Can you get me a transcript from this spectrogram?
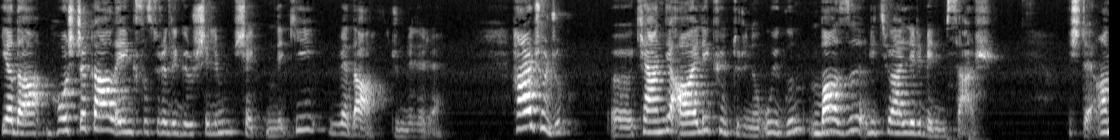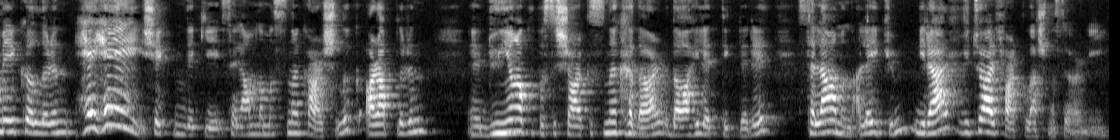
ya da hoşça kal en kısa sürede görüşelim şeklindeki veda cümleleri. Her çocuk kendi aile kültürüne uygun bazı ritüelleri benimser. İşte Amerikalıların hey hey şeklindeki selamlamasına karşılık Arapların e, Dünya Kupası şarkısına kadar dahil ettikleri selamın aleyküm birer ritüel farklılaşması örneği.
